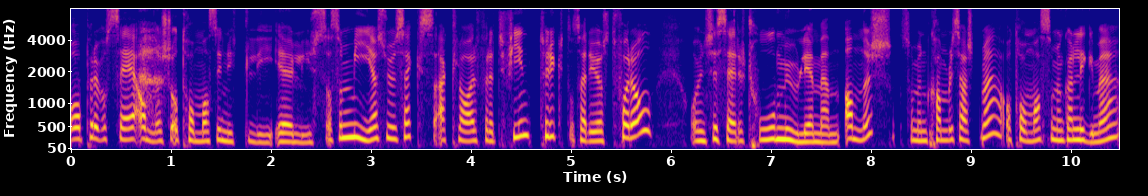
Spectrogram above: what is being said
og prøve å se Anders og Thomas i nytt ly eh, lys. Altså Mia, 26, er klar for et fint, trygt og seriøst forhold, og hun skisserer to mulige menn. Anders, som hun kan bli kjæreste med, og Thomas, som hun kan ligge med.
